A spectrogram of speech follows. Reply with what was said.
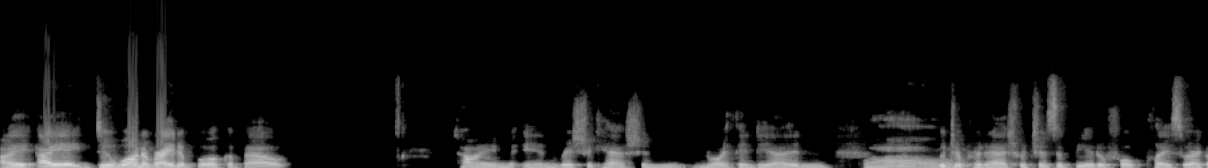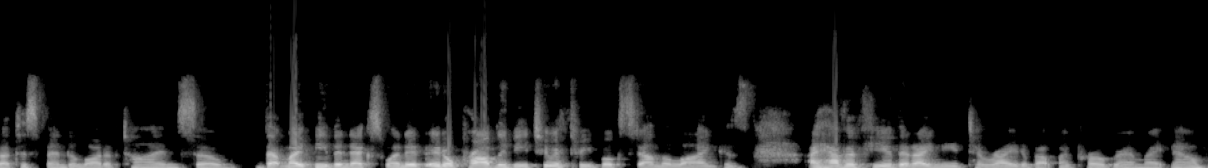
I, I do want to write a book about time in Rishikesh in North India in wow. Uttar Pradesh, which is a beautiful place where I got to spend a lot of time. So that might be the next one. It, it'll probably be two or three books down the line because I have a few that I need to write about my program right now.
